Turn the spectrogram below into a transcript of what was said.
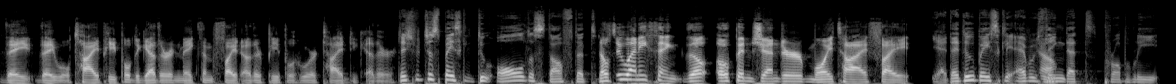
they they will tie people together and make them fight other people who are tied together. They should just basically do all the stuff that They'll do anything. They'll open gender Muay Thai fight. yeah they do basically everything that probably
